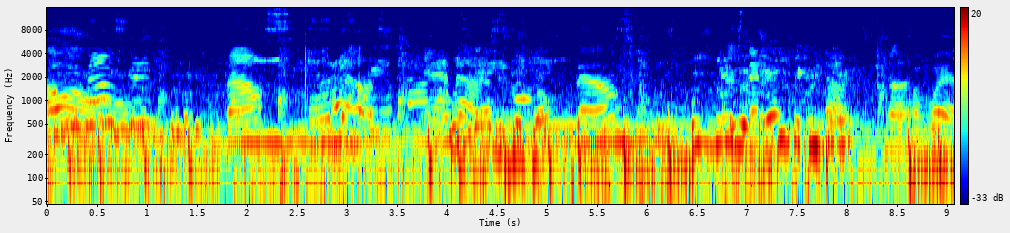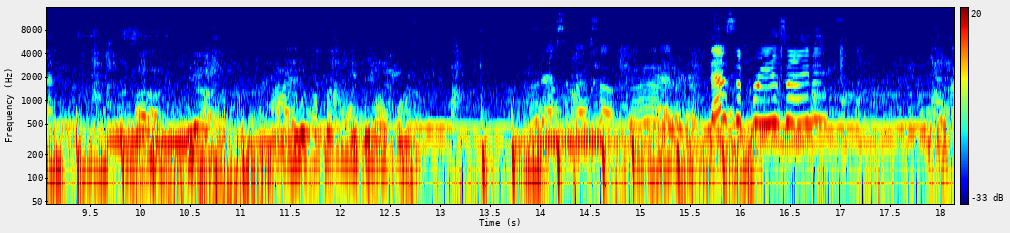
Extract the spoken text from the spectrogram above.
Oh. Bounce and bounce and bounce. Bounce. Who's mad Is that that? it? You think we No. fine? No. Where? Oh, yo. Alright, we're gonna put another beat on for him. Ooh, that smells so Alright, I got good. you. That's a Prius, Let's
